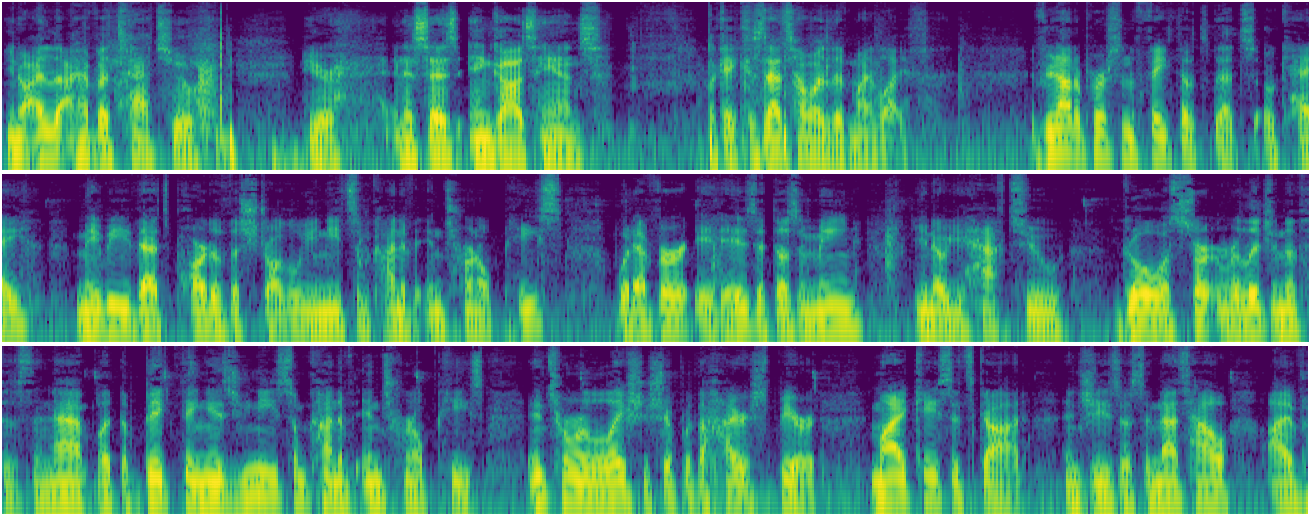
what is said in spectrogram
You know, I, I have a tattoo here and it says, in God's hands. Okay, because that's how I live my life. If you're not a person of faith, that's, that's okay. Maybe that's part of the struggle. You need some kind of internal peace, whatever it is. It doesn't mean, you know, you have to go a certain religion, this and that. But the big thing is you need some kind of internal peace, internal relationship with the higher spirit. In my case, it's God and Jesus. And that's how I've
